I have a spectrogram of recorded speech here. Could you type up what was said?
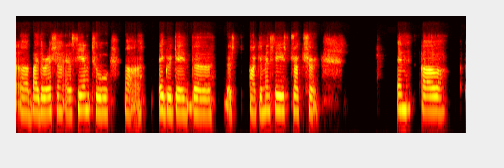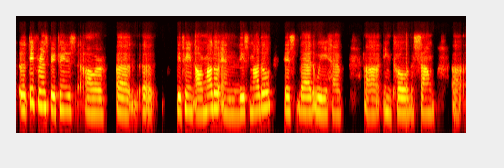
uh, bidirectional LSTM to uh, aggregate the, the argumentative structure. And uh, the difference between our between our model and this model is that we have uh, encode some uh,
